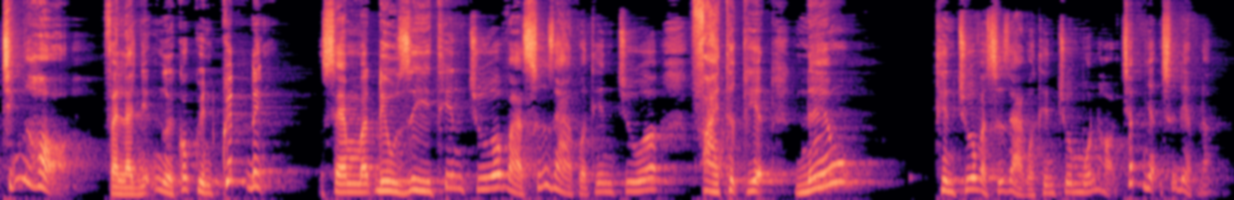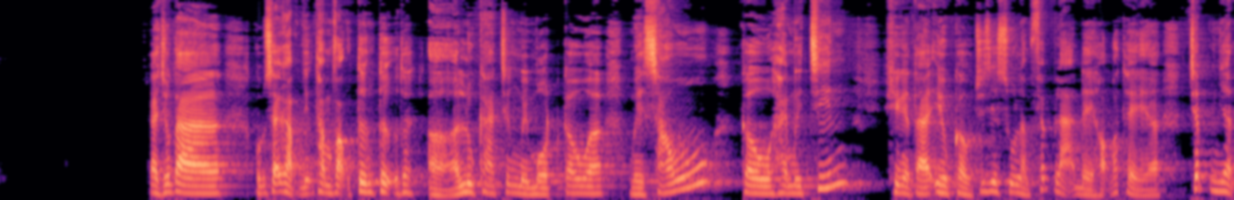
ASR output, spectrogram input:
chính họ phải là những người có quyền quyết định xem điều gì thiên chúa và sứ giả của thiên chúa phải thực hiện nếu thiên chúa và sứ giả của thiên chúa muốn họ chấp nhận sứ điệp đó À, chúng ta cũng sẽ gặp những tham vọng tương tự thôi ở Luca chương 11 câu ờ, 16 câu 29 khi người ta yêu cầu Chúa Giêsu làm phép lạ để họ có thể ờ, chấp nhận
